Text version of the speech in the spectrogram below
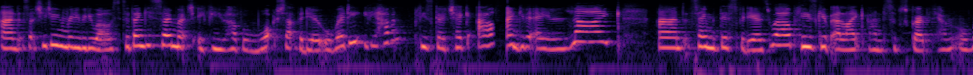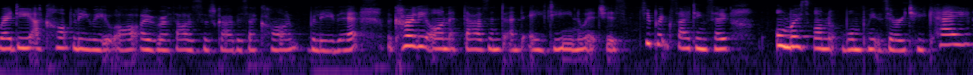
and it's actually doing really, really well. So thank you so much if you have watched that video already. If you haven't, please go check it out and give it a like. And same with this video as well. Please give it a like and subscribe if you haven't already. I can't believe we are over a thousand subscribers. I can't believe it. We're currently on 1,018, which is super exciting. So almost on 1.02k.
